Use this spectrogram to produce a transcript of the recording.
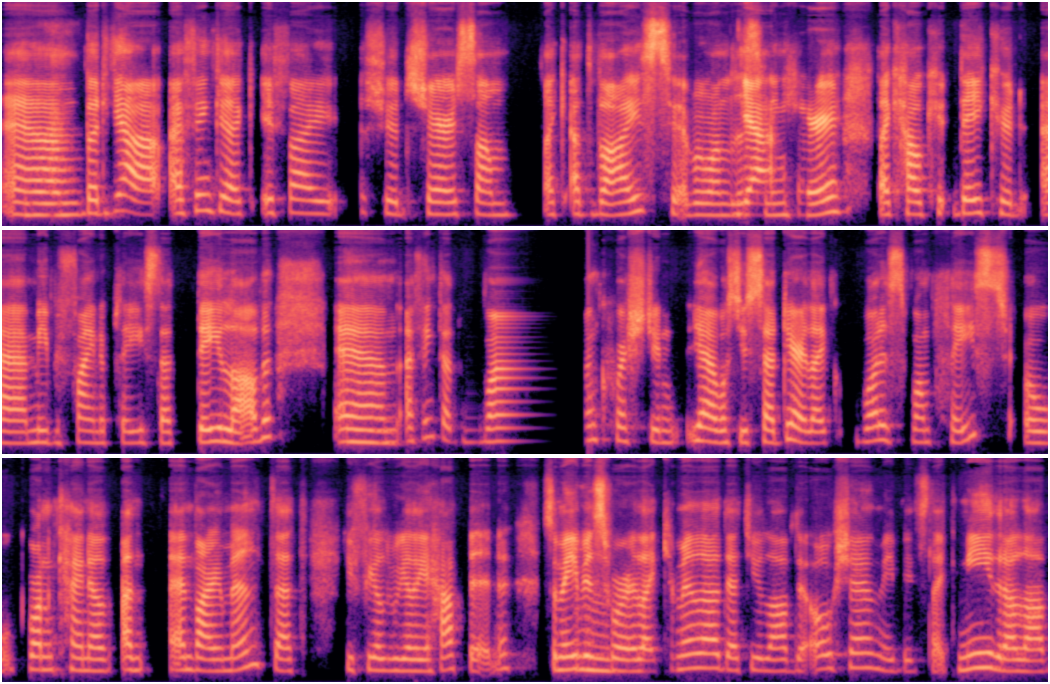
Um, yeah. but yeah, I think like if I should share some like advice to everyone listening yeah. here, like how could they could uh, maybe find a place that they love. And mm. I think that one one question yeah what you said there like what is one place or one kind of an environment that you feel really happy so maybe mm. it's for like camilla that you love the ocean maybe it's like me that i love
